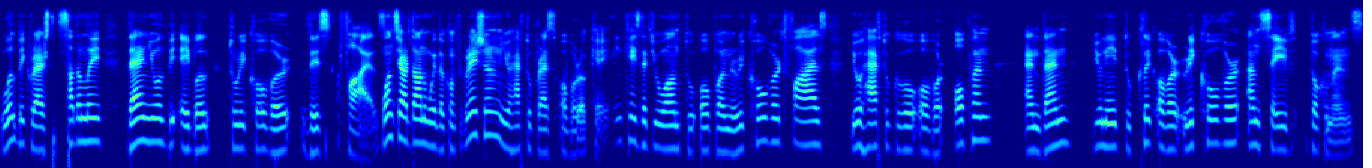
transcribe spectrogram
will be crashed suddenly, then you will be able to recover these files. Once you are done with the configuration, you have to press over OK. In case that you want to open recovered files, you have to go over Open and then you need to click over Recover Unsaved Documents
